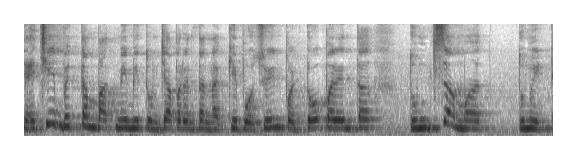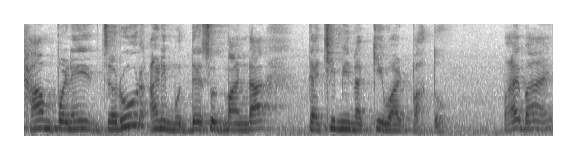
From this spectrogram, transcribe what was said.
त्याची भित्तम बातमी मी तुमच्यापर्यंत नक्की पोचवीन पण तोपर्यंत तुमचं मत तुम्ही ठामपणे जरूर आणि मुद्देसूद मांडा. त्याची मी नक्की वाट पाहतो. Bye bye.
